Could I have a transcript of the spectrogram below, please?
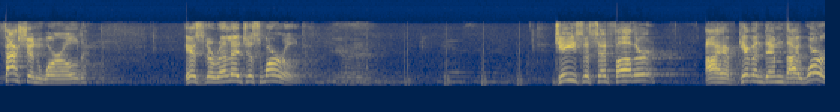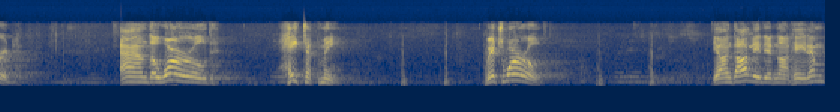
fashion world is the religious world. Jesus said, Father, I have given them thy word, and the world hated me. Which world? The ungodly did not hate him,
